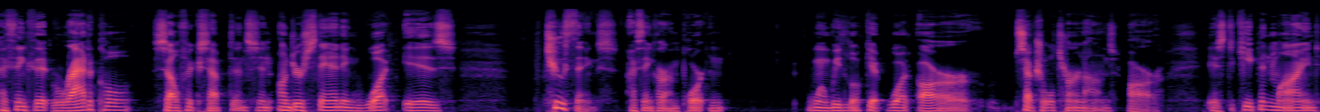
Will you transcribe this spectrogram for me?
I think that radical self acceptance and understanding what is two things I think are important when we look at what our sexual turn ons are is to keep in mind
